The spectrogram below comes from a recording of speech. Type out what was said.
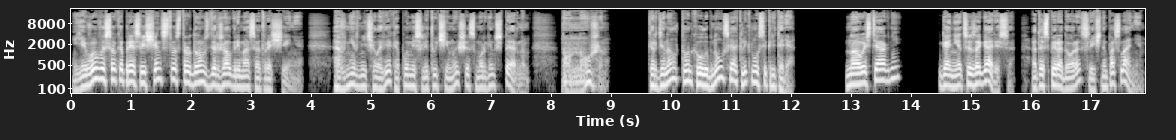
Его высокопреосвященство с трудом сдержал гримасу отвращения. А в мир не человек, а помесь летучей мыши с Моргенштерном. Но он нужен. Кардинал тонко улыбнулся и окликнул секретаря. «Новости, Агни?» «Гонец из Агариса, от Эспирадора с личным посланием».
